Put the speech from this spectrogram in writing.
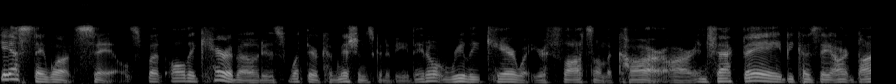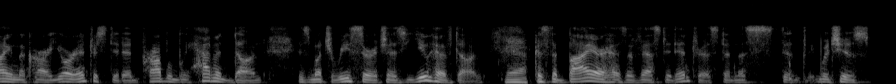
yes they want sales but all they care about is what their commission's going to be they don't really care what your thoughts on the car are in fact they because they aren't buying the car you're interested in probably haven't done as much research as you have done Yeah. because the buyer has a vested interest in this which is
